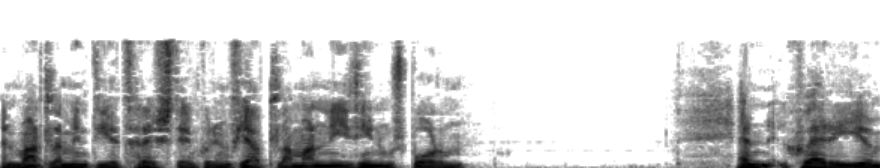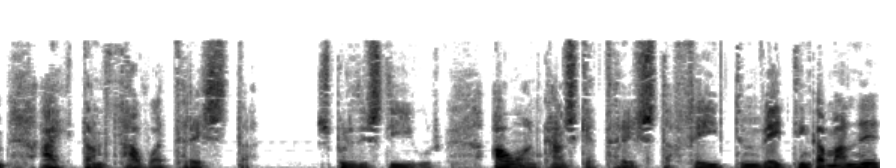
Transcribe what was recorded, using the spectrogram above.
en varla myndi ég treyst einhverjum fjallamanni í þínum spórum. En hverjum ættan þá að treysta? spurði stígur. Á hann kannski að treysta feitum veitingamanni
